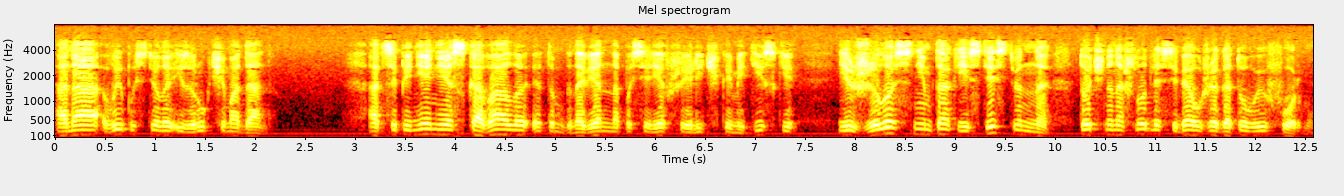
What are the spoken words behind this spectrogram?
Она выпустила из рук чемодан. Оцепенение сковало это мгновенно посеревшее личико метиски, и жилось с ним так естественно, точно нашло для себя уже готовую форму.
